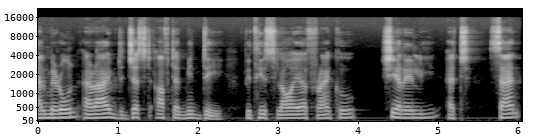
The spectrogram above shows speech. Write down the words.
Almiron arrived just after midday with his lawyer Franco Chiarelli at San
